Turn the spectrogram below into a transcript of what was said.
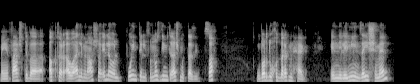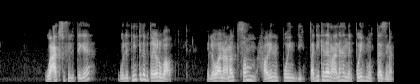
ما ينفعش تبقى أكتر أو أقل من 10 إلا وال point اللي في النص دي ما تبقاش متزنة. صح؟ وبرضو خد بالك من حاجة إن اليمين زي الشمال وعكسه في الاتجاه والاتنين كده بيطيروا بعض. اللي هو أنا عملت sum حوالين ال point دي فدي كده معناها إن ال point متزنة.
